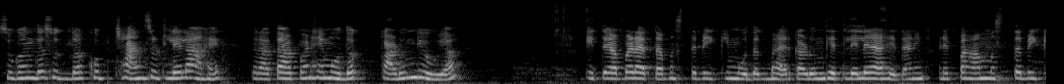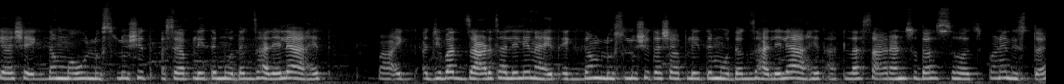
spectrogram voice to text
सुगंधसुद्धा खूप छान सुटलेला आहे. तर आता आपण हे मोदक काढून घेऊया. इथे आपण आता मस्तपैकी मोदक बाहेर काढून घेतलेले आहेत आणि आणि पहा मस्तपैकी असे एकदम मऊ लुसलुशीत असे आपले इथे मोदक झालेले आहेत. पहा एक अजिबात जाड झालेले नाहीत एकदम लुसलुशीत असे आपले इथे मोदक झालेले आहेत. आतला सारणसुद्धा सहजपणे दिसतोय.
